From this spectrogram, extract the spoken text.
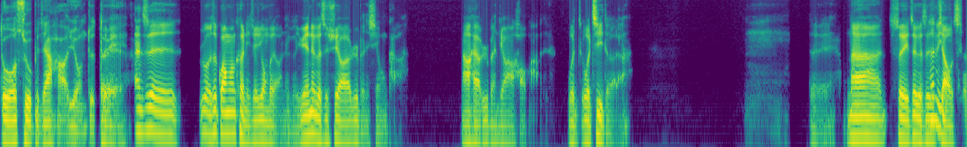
多数比较好用，对不对？但是如果是观光客，你就用不了那个，因为那个是需要日本信用卡，然后还有日本电话号码的。我我记得了。对，那所以这个是轿车。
